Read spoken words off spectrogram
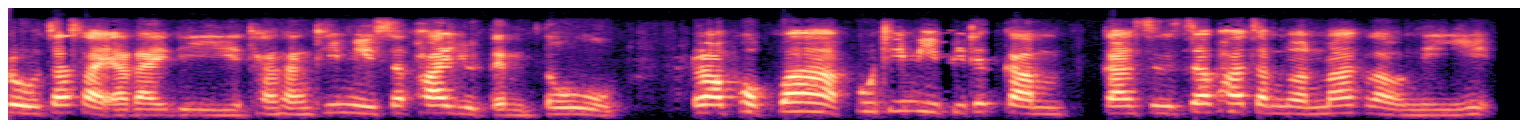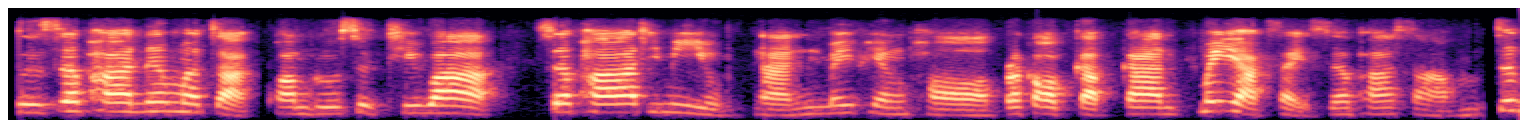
รู้จะใส่อะไรดี ทั้งทั้งๆที่มีเสื้อผ้าอยู่เต็มตู้ เราพบว่าผู้ที่มีพฤติกรรม การซื้อเสื้อผ้าจำนวนมากเหล่านี้ ซื้อเสื้อผ้าเนื่องมาจากความรู้สึกที่ว่า เสื้อผ้าที่มีอยู่นั้นไม่เพียงพอประกอบกับการไม่อยากใส่เสื้อผ้าซ้ำซึ่ง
